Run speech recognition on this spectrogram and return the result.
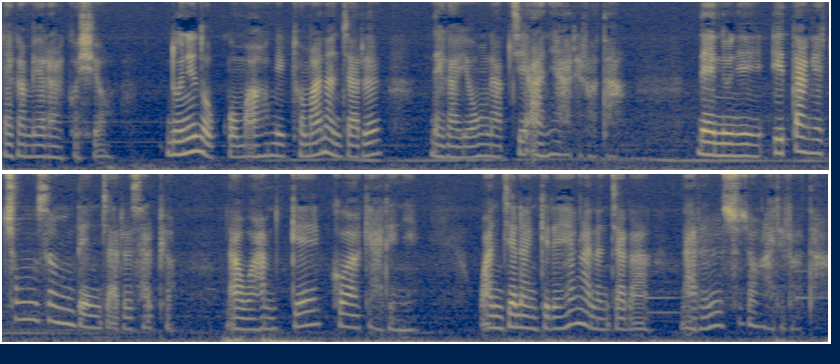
내가 멸할 것이요 눈이 높고 마음이 교만한 자를 내가 용납지 아니하리로다. 내 눈이 이 땅에 충성된 자를 살펴 나와 함께 거하게 하리니 완전한 길에 행하는 자가 나를 수정하리로다.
